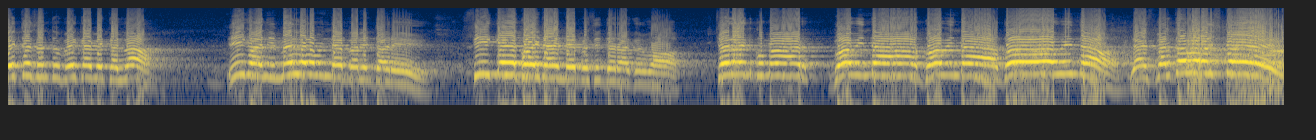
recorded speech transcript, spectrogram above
ಜಡ್ಜಸ್ ಅಂತೂ ಬೇಕೇ ಬೇಕಲ್ವಾ? ಈಗ ನಿಮ್ಮೆಲ್ಲರ ಮುಂದೆ ಬರಿದ್ದಾರೆ ಸಿ ಕೆ ಗೋಯ್ಡ ಎಂದೇ ಪ್ರಸಿದ್ಧರಾಗಿರುವ Charan Kumar Govinda Govinda Govinda. Let's welcome stage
